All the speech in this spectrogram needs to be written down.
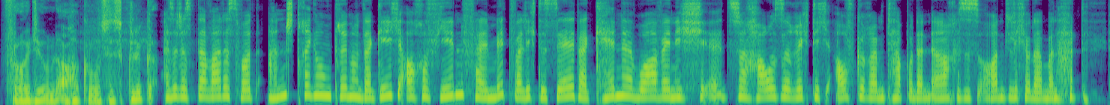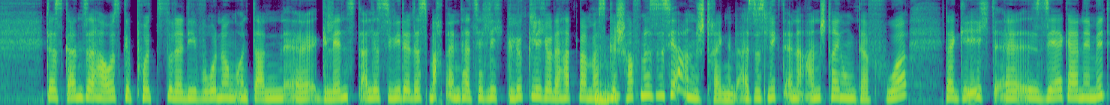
Freude und auch ein großes Glück. Also das, da war das Wort Anstrengung drin und da gehe ich auch auf jeden Fall mit, weil ich das selber kenne. Boah, wenn ich äh, zu Hause richtig aufgeräumt habe und danach ist es ordentlich oder man hat das ganze Haus geputzt oder die Wohnung und dann äh, glänzt alles wieder. Das macht einen tatsächlich glücklich oder hat man was mhm. geschaffen. Das ist ja anstrengend. Also es liegt eine Anstrengung davor. Da gehe ich äh, sehr gerne mit.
